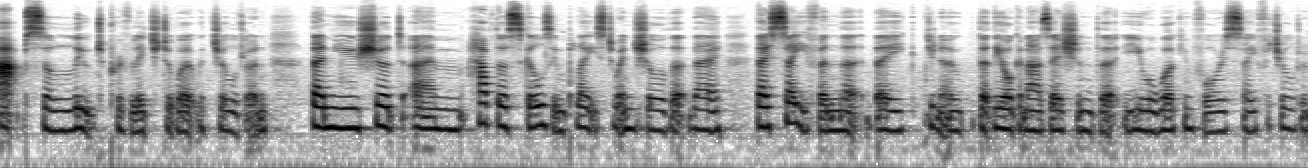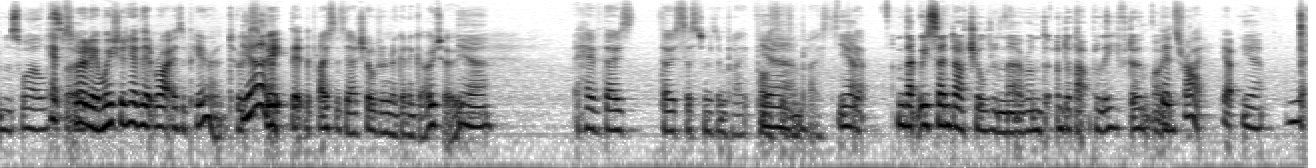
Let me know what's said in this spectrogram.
absolute privilege to work with children, then you should um, have those skills in place to ensure that they they're safe and that they you know that the organisation that you are working for is safe for children as well. Absolutely. And we should have that right as a parent to Yeah. expect that the places our children are going to go to yeah. have those those systems in place, policies Yeah. in place. Yeah. Yep. And that we send our children there under, under that belief, don't we? That's right. Yep. Yeah. Yep.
